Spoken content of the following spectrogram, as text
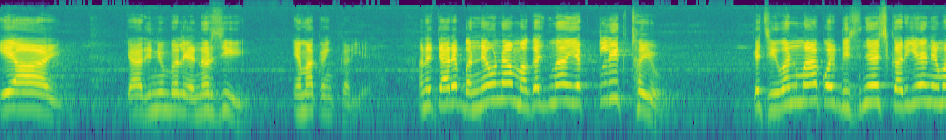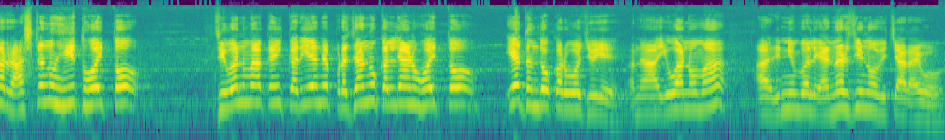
એઆઈ કે આ રિન્યુએબલ એનર્જી એમાં કંઈક કરીએ. અને ત્યારે બંનેઓના મગજમાં એક ક્લિક થયું કે જીવનમાં કોઈ બિઝનેસ કરીએ ને એમાં રાષ્ટ્રનું હિત હોય તો જીવનમાં કંઈ કરીએ ને પ્રજાનું કલ્યાણ હોય તો એ ધંધો કરવો જોઈએ. અને આ યુવાનોમાં આ રિન્યુએબલ એનર્જીનો વિચાર આવ્યો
